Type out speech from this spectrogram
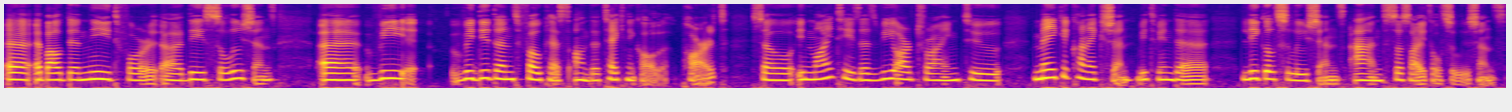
uh, about the need for uh, these solutions, we we didn't focus on the technical part. So in my thesis, we are trying to make a connection between the legal solutions and societal solutions.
